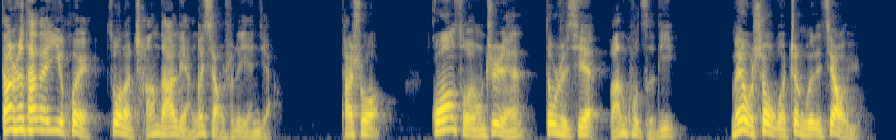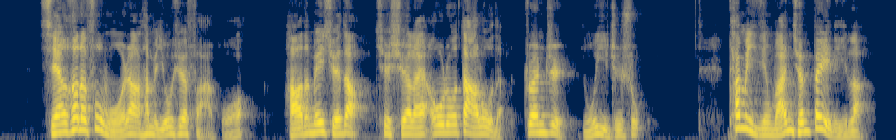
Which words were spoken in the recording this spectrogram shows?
当时他在议会做了长达两个小时的演讲。他说：“国王所用之人都是些纨绔子弟，没有受过正规的教育。显赫的父母让他们游学法国，好的没学到，却学来欧洲大陆的专制奴役之术。他们已经完全背离了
